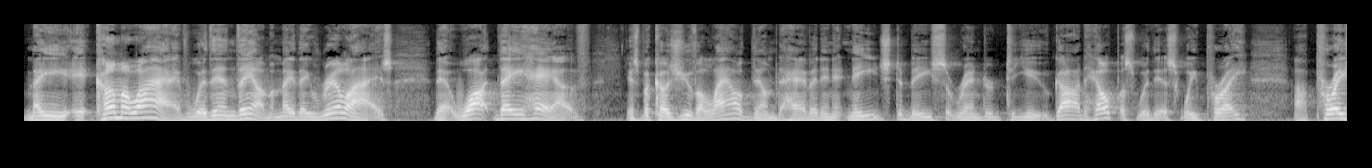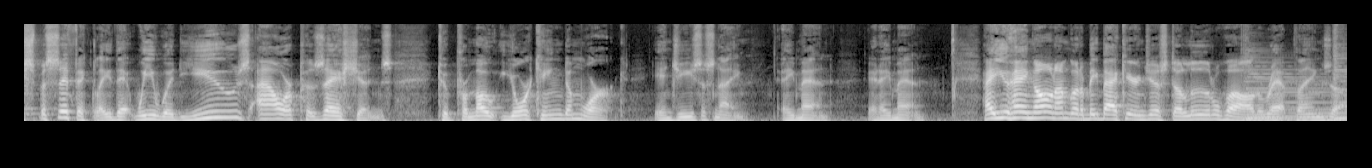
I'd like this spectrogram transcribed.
May it come alive within them, and may they realize that what they have is because you've allowed them to have it and it needs to be surrendered to you. God, help us with this, we pray. Pray specifically that we would use our possessions to promote your kingdom work. In Jesus' name, amen and amen. Hey, you hang on. I'm going to be back here in just a little while to wrap things up.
